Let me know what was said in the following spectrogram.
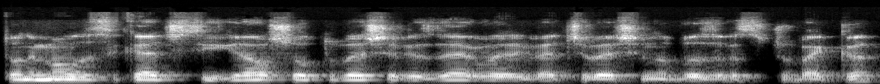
то не мога да се каже, че си играл, защото беше резерва и вече беше на възраст човека,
